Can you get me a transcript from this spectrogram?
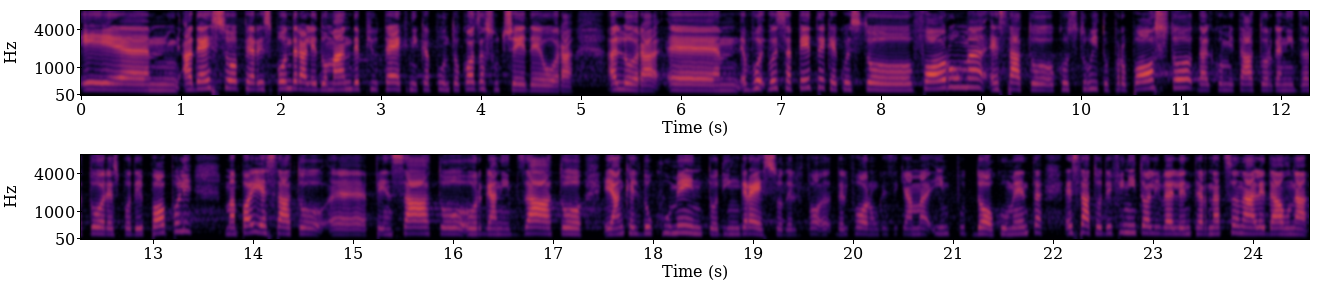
e ehm, adesso per rispondere alle domande più tecniche, appunto, cosa succede ora? Allora, ehm, voi, voi, sapete che questo forum è stato costruito, proposto dal comitato organizzatore Espo dei Popoli, ma poi è stato eh, pensato, organizzato e anche il documento d'ingresso del, fo del, forum che si chiama Input Document è stato definito a livello internazionale da, una,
